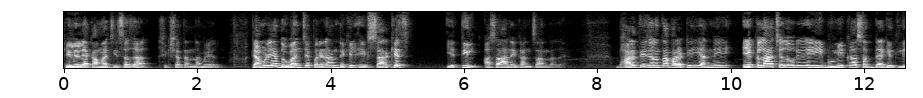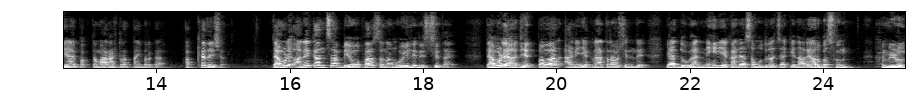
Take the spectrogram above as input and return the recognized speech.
केलेल्या कामाची सजा शिक्षा त्यांना मिळेल. त्यामुळे या दोघांचे परिणाम देखील एकसारखेच येतील असा अनेकांचा अंदाज आहे. भारतीय जनता पार्टी यांनी एकला चलोरे ही भूमिका सध्या घेतली आहे फक्त महाराष्ट्रात नाही बरं का? अख्ख्या देशात. त्यामुळे अनेकांचा बेवफा सनम होईल हे निश्चित आहे. त्यामुळे अजित पवार आणि एकनाथराव शिंदे या दोघांनीही एखाद्या समुद्राच्या किनाऱ्यावर बसून मिळून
